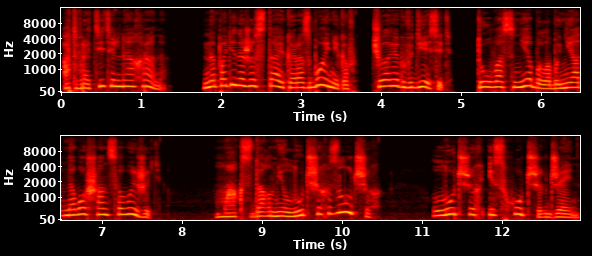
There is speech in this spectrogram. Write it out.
Отвратительная охрана. Напади даже стайка разбойников, человек в десять, то у вас не было бы ни одного шанса выжить. Макс дал мне лучших из лучших. Лучших из худших, Джейн.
